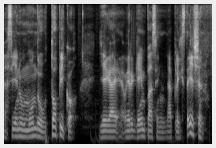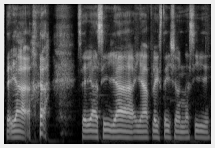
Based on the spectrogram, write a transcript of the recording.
así en un mundo utópico llega a ver Game Pass en la PlayStation. Sería, sería así ya, ya PlayStation así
